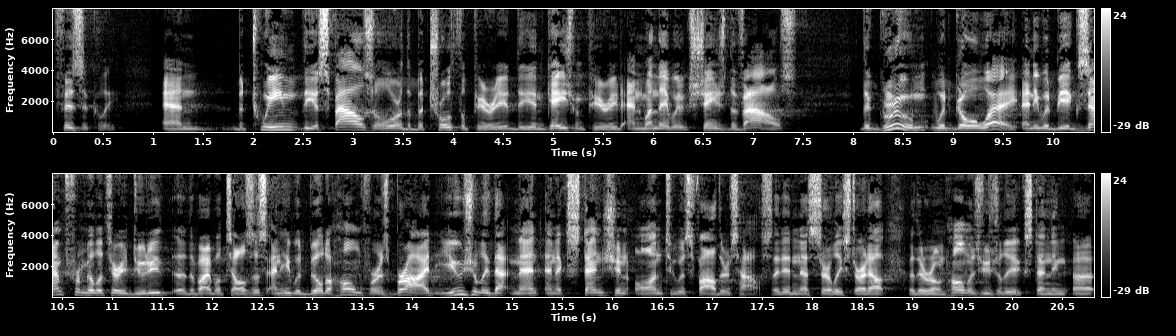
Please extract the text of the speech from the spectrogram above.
physically. And between the espousal or the betrothal period, the engagement period, and when they would exchange the vows, the groom would go away and he would be exempt from military duty, uh, the Bible tells us, and he would build a home for his bride. Usually that meant an extension onto his father's house. They didn't necessarily start out with their own home, it was usually extending uh,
